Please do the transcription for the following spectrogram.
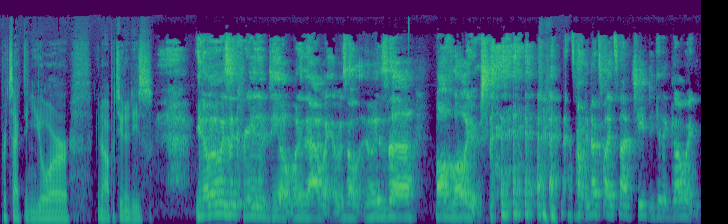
protecting your you know opportunities? You know, it was a creative deal. Put it that way. It was a, it was uh, involved lawyers. that's why that's why it's not cheap to get it going.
